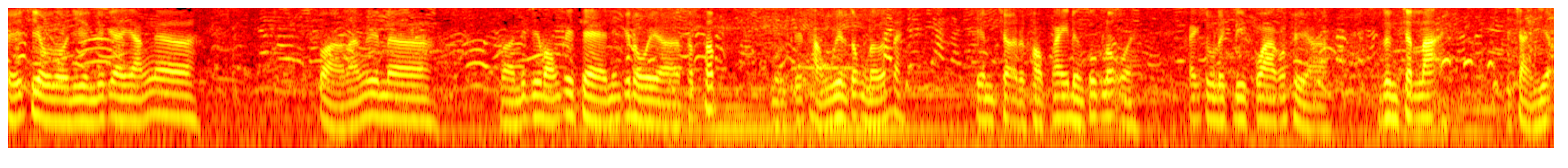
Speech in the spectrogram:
xế chiều rồi nhìn những cái ánh nắng uh, tỏa nắng lên uh, và những cái bóng cây chè những cái đồi uh, thấp thấp một cái thảo nguyên rộng lớn này. Phiên chợ được họp ngay đường quốc lộ này. Khách du lịch đi qua có thể uh, dừng chân lại để trải nghiệm.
